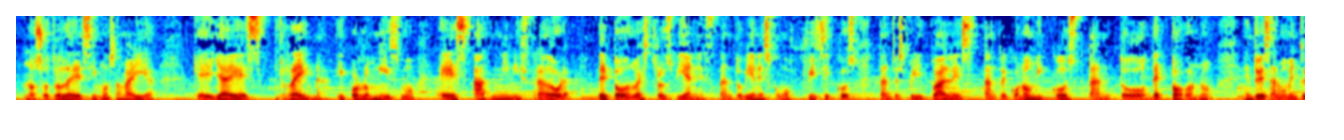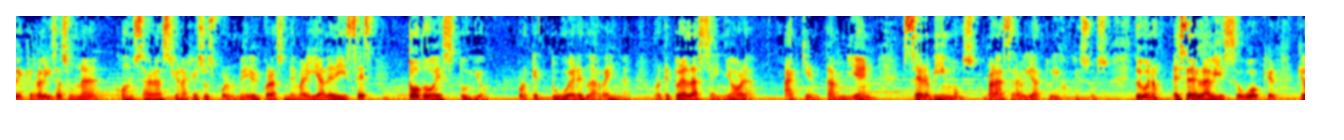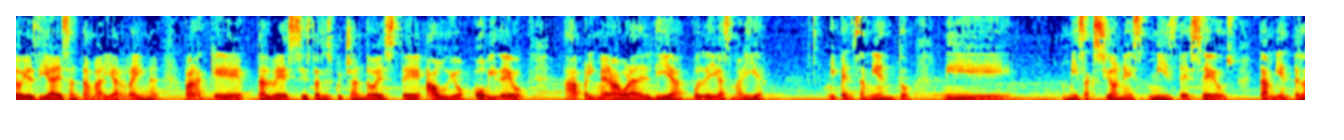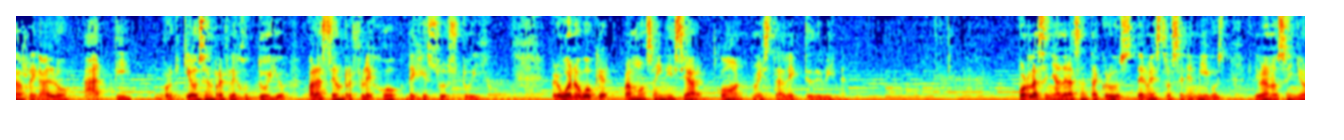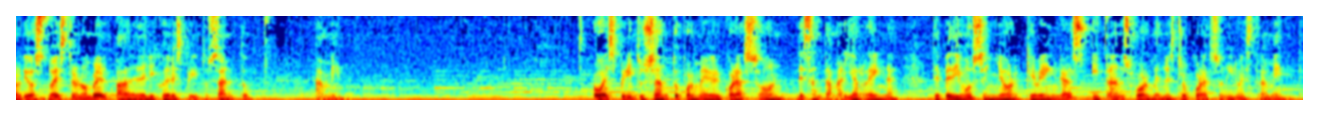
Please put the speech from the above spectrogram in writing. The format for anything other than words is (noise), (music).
nosotros le decimos a María que ella es reina y por lo mismo es administradora de todos nuestros bienes, tanto bienes como físicos, tanto espirituales, tanto económicos, tanto de todo, ¿no? Entonces al momento de que realizas una consagración a Jesús por medio del corazón de María, le dices, todo es tuyo, porque tú eres la reina, porque tú eres la señora, a quien también servimos para servir a tu Hijo Jesús. Entonces, bueno, (laughs) ese era el aviso, Walker, que hoy es día de Santa María Reina, para que tal vez si estás escuchando este audio o video a primera hora del día, pues le digas, María, mi pensamiento, mi, mis acciones, mis deseos, también te las regalo a ti, porque quiero ser un reflejo tuyo para ser un reflejo de Jesús tu Hijo. Pero bueno, Walker, vamos a iniciar con nuestra lectura divina. Por la señal de la Santa Cruz de nuestros enemigos, líbranos Señor Dios nuestro, en nombre del Padre, del Hijo y del Espíritu Santo. Amén. Oh Espíritu Santo, por medio del corazón de Santa María Reina, te pedimos Señor que vengas y transformes nuestro corazón y nuestra mente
